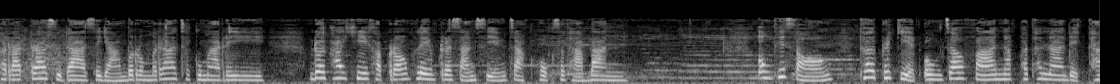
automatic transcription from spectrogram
พรัตนราชสุดาสยามบรมราชกุมารี โดยภาคีขับร้องเพลงประสานเสียงจาก 6 สถาบัน องค์ที่สองเทิดพระเกียรติองค์เจ้าฟ้านักพัฒนาเด็กไท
